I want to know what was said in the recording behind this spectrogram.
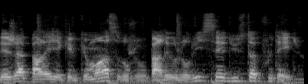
Déjà parlé il y a quelques mois, ce dont je vais vous parler aujourd'hui, c'est du stock footage.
